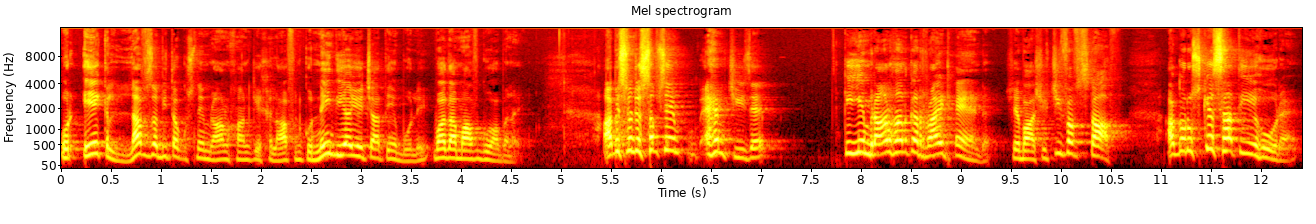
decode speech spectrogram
और एक लफ्ज़ अभी तक उसने इमरान खान के खिलाफ इनको नहीं दिया, ये चाहते हैं बोले, वादा माफ़ गुआ बनाए। अब इसमें जो सबसे अहम चीज़ है कि ये इमरान खान का right hand Shahbaz Sharif chief of staff अगर उसके साथ ये हो रहा है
